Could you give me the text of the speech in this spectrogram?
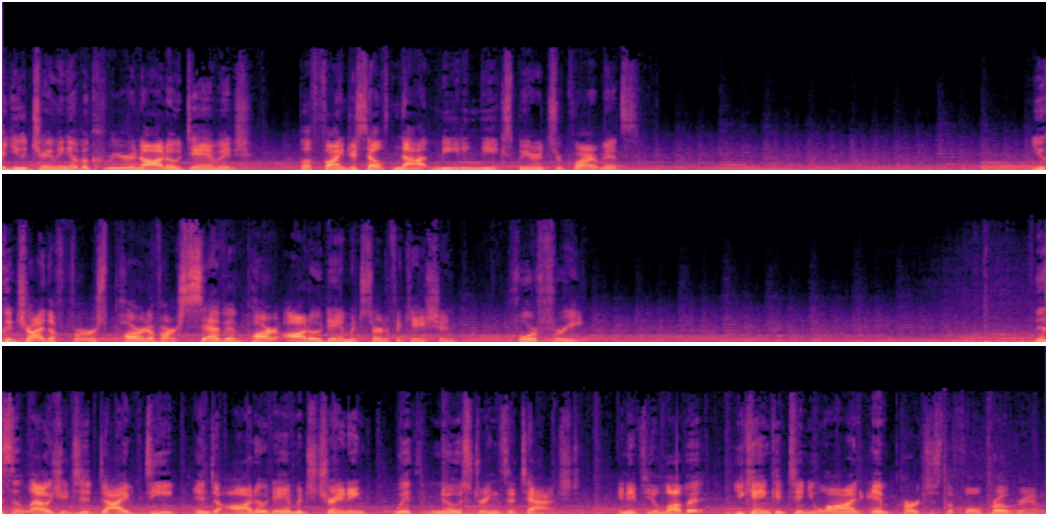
Are you dreaming of a career in auto damage, but find yourself not meeting the experience requirements? you can try the first part of our seven part auto damage certification for free. This allows you to dive deep into auto damage training with no strings attached. And if you love it, you can continue on and purchase the full program.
